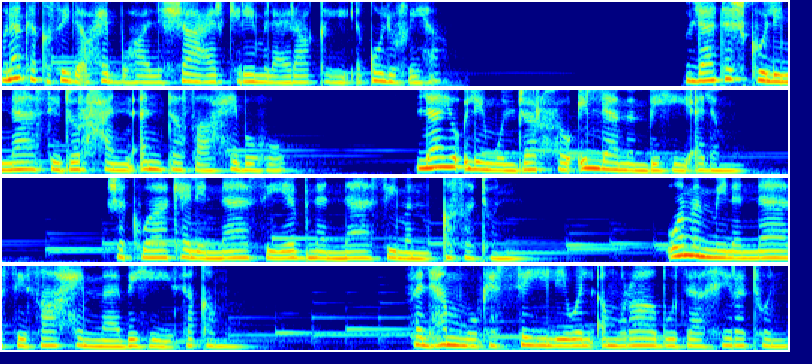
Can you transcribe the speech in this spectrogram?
هناك قصيدة أحبها للشاعر كريم العراقي يقول فيها لا تشكو للناس جرحا أنت صاحبه لا يؤلم الجرح إلا من به ألم. شكواك للناس يا ابن الناس منقصة. ومن من الناس صاح ما به سقم. فالهم كالسيل والأمراض زاخرة.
